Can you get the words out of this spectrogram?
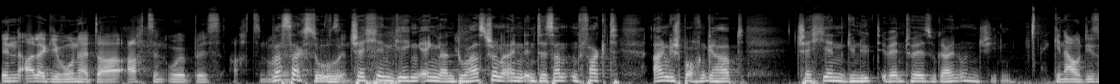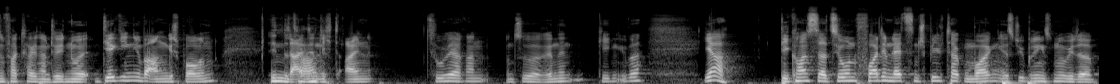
in aller Gewohnheit da, 18 Uhr bis 18 Uhr. Was sagst du? 15. Tschechien gegen England. Du hast schon einen interessanten Fakt angesprochen gehabt. Tschechien genügt eventuell sogar ein Unentschieden. Genau, diesen Fakt habe ich natürlich nur dir gegenüber angesprochen. In der Leider Tat. nicht allen Zuhörern und Zuhörerinnen gegenüber. Ja, die Konstellation vor dem letzten Spieltag morgen ist übrigens nur wieder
